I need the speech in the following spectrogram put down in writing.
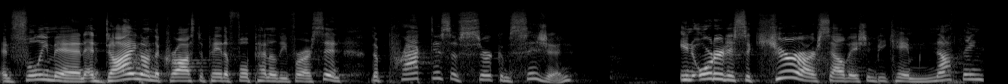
and fully man and dying on the cross to pay the full penalty for our sin, the practice of circumcision in order to secure our salvation became nothing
